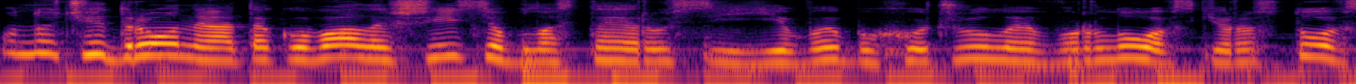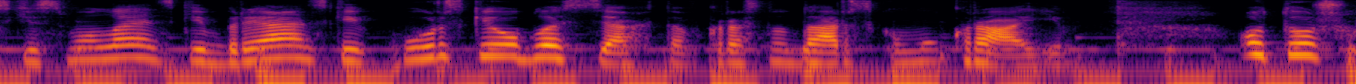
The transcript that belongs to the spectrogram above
Уночі дрони атакували шість областей Росії. Вибухи чули в Орловській, Ростовській, Смоленській, Брянській, Курській областях та в Краснодарському краї. Отож,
